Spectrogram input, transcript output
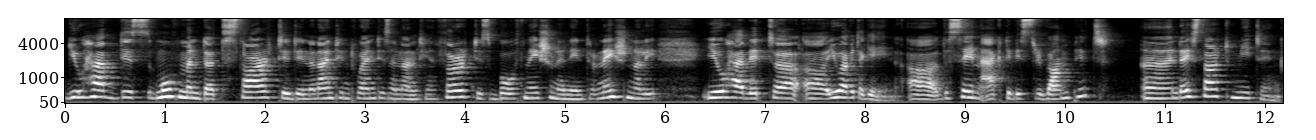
you have this movement that started in the 1920s and 1930s, both nation and internationally. You have it. Uh, uh, you have it again. Uh, the same activists revamp it, and they start meeting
